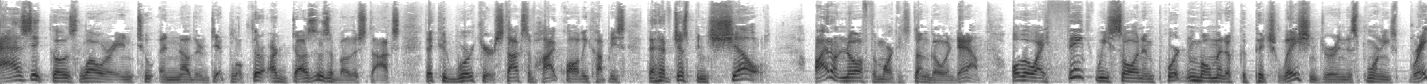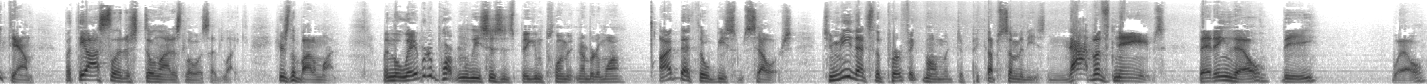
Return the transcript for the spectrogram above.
as it goes lower into another dip. Look, there are dozens of other stocks that could work here, stocks of high quality companies that have just been shelled. I don't know if the market's done going down, although I think we saw an important moment of capitulation during this morning's breakdown, but the oscillator is still not as low as I'd like. Here's the bottom line. When the Labor Department releases its big employment number tomorrow, I bet there will be some sellers. To me, that's the perfect moment to pick up some of these of names betting they'll be, well,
